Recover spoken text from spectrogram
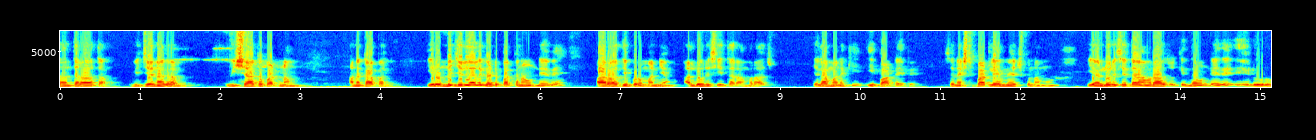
దాని తర్వాత విజయనగరం విశాఖపట్నం అనకాపల్లి. ఈ రెండు జిల్లాలకు అటు పక్కన ఉండేవే పార్వతీపురం మన్యం అల్లూరి సీతారామరాజు. ఇలా మనకి ఈ పాట అయిపోయింది. సో నెక్స్ట్ పాటలో ఏం నేర్చుకున్నాము? ఈ అల్లూరి సీతారామరాజు కింద ఉండేది ఏలూరు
